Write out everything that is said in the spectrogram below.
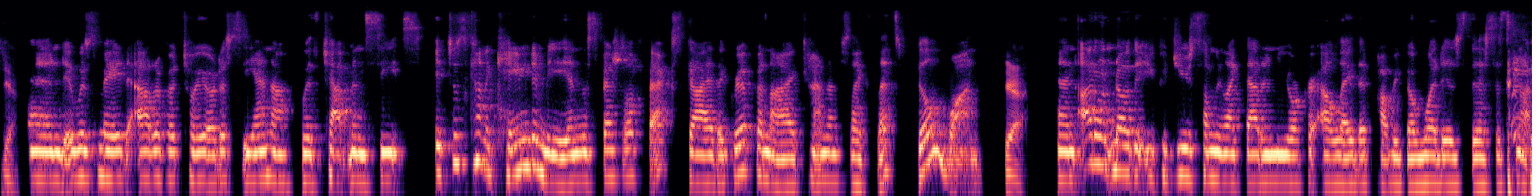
Yeah. And it was made out of a Toyota Sienna with Chapman seats. It just kind of came to me, and the special effects guy, the grip, and I kind of was like, let's build one. Yeah. And I don't know that you could use something like that in New York or LA. They'd probably go, "What is this? It's not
